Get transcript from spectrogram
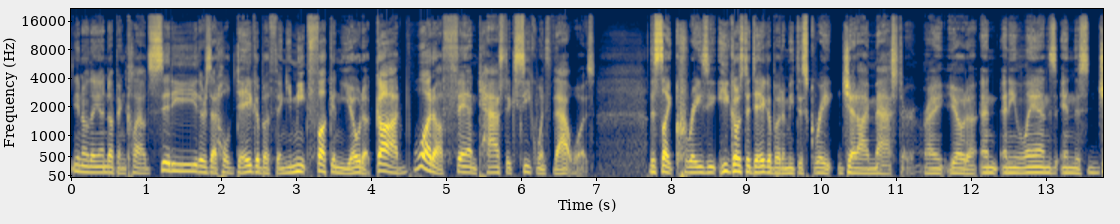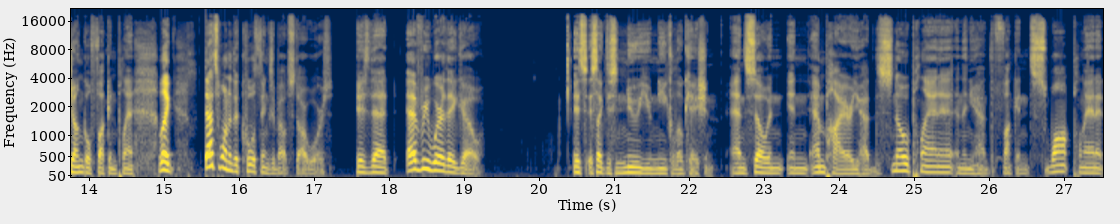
you know they end up in Cloud City. There's that whole Dagobah thing. You meet fucking Yoda. God, what a fantastic sequence that was. This like crazy. He goes to Dagobah to meet this great Jedi master, right? Yoda, and and he lands in this jungle fucking planet. Like that's one of the cool things about Star Wars is that everywhere they go, it's it's like this new unique location. And so in, in Empire, you had the snow planet, and then you had the fucking swamp planet,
